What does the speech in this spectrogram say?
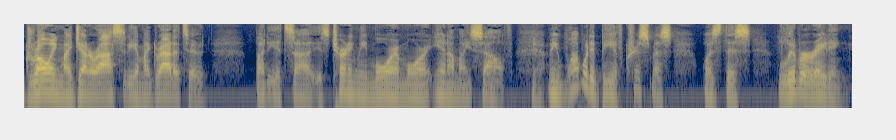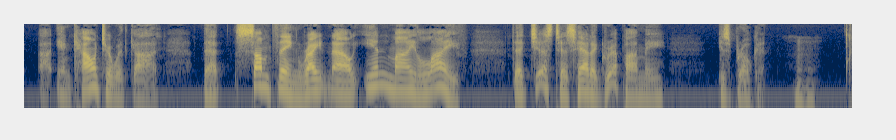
growing my generosity and my gratitude, but it's uh, it's turning me more and more in on myself. I mean, what would it be if Christmas was this liberating uh, encounter with God? That something right now in my life that just has had a grip on me is broken. Mm-hmm.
